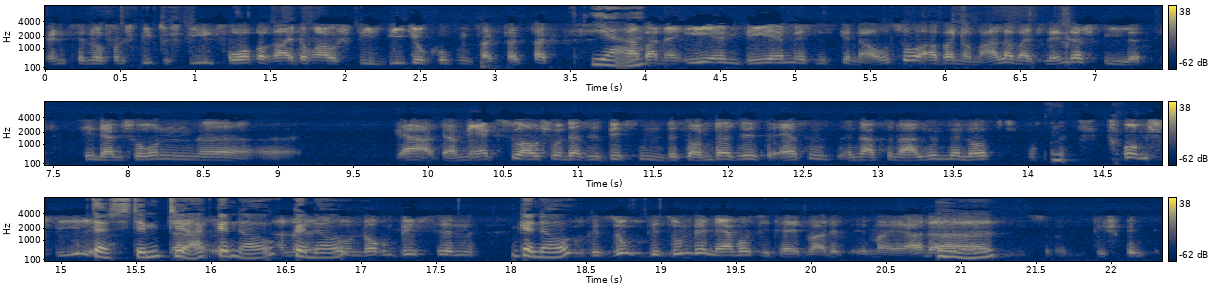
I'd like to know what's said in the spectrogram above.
wenn es ja nur von Spiel zu Spiel, Vorbereitung auf Spiel, Video gucken, zack, zack, zack. Ja. Aber eine EM, WM ist es genauso, aber normalerweise Länderspiele sind dann schon, äh, ja, da merkst du auch schon, dass es ein bisschen besonders ist. Erstens, Nationalhymne läuft vorm Spiel. Das stimmt, ja, ja genau, genau. Schon noch ein bisschen genau. gesunde Nervosität war das immer, ja. Da, mhm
